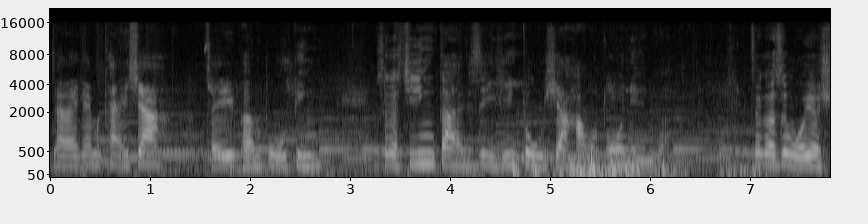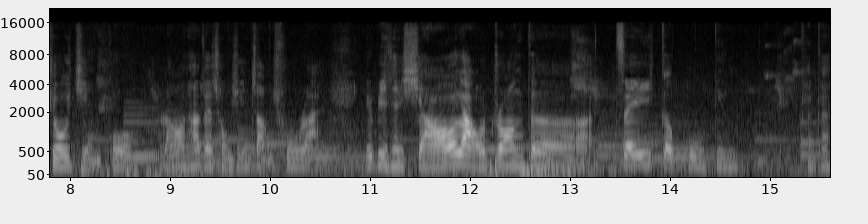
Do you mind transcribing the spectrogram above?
再来给你们看一下这一盆布丁，这个茎杆是已经度夏好多年了。这个是我有修剪过，然后它再重新长出来，又变成小老桩的这一个布丁，看看，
